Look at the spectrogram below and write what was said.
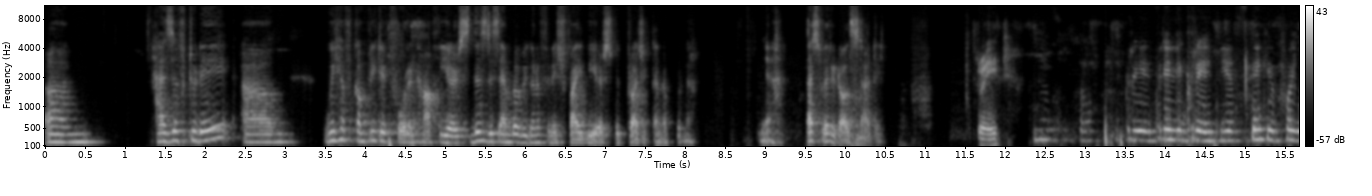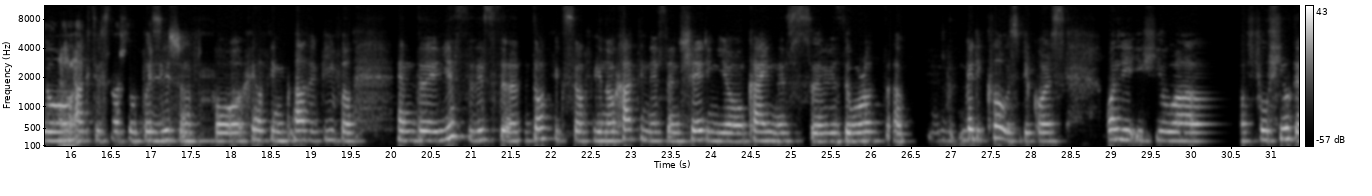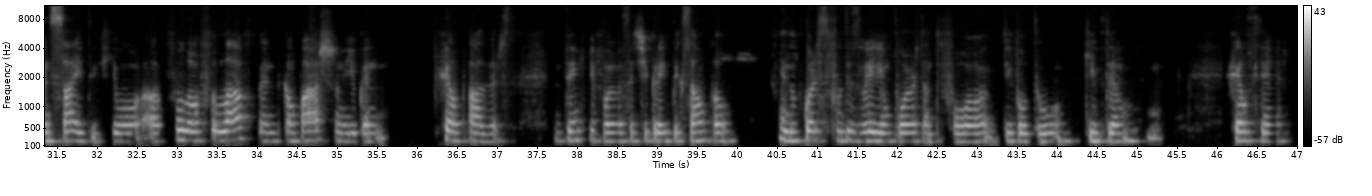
Um, as of today, um, we have completed four and a half years. This December, we're going to finish five years with Project Annapurna. Yeah, that's where it all started great. Great, really great. Yes, thank you for your active social position for helping other people. And uh, yes, these uh, topics of you know happiness and sharing your kindness uh, with the world are very close because only if you are fulfilled inside, if you are full of love and compassion, you can help others. Thank you for such a great example and of course food is very important for people to keep them healthy.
